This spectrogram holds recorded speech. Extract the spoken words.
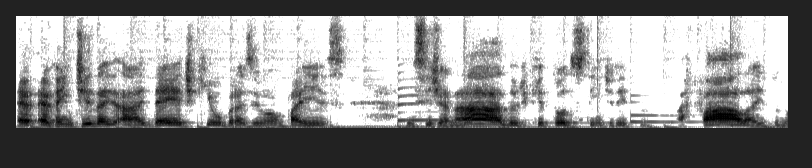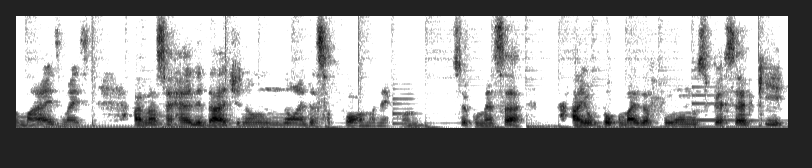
é, é, vendida a ideia de que o Brasil é um país miscigenado, de que todos têm direito à fala e tudo mais, mas a nossa realidade não, não é dessa forma, né? Quando você começa a ir um pouco mais a fundo, você percebe que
